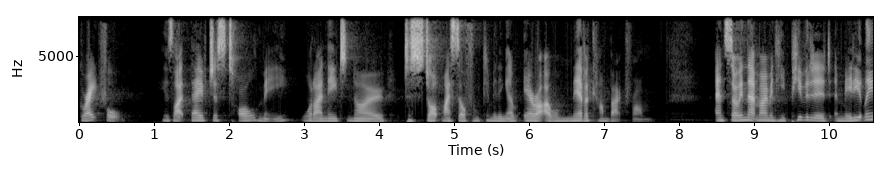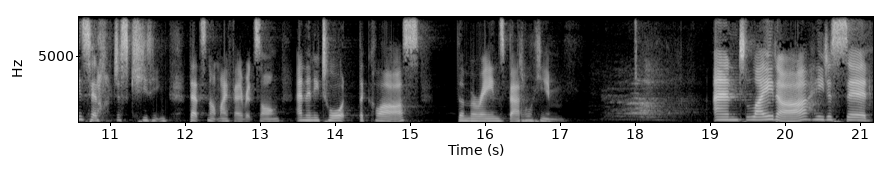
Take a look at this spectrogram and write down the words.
grateful. He was like, They've just told me what I need to know to stop myself from committing an error I will never come back from. And so in that moment, he pivoted immediately and said, I'm just kidding. That's not my favorite song. And then he taught the class the Marines battle hymn. And later, he just said,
